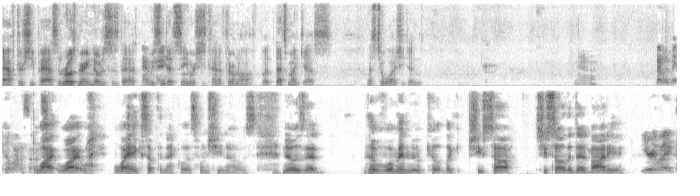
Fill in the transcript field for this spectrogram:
after she passed, and Rosemary notices that, and we see that scene where she's kind of thrown off. But that's my guess as to why she didn't. Yeah, that would make a lot of sense. Why, why, why, why accept the necklace when she knows knows that the woman who killed, like she saw, she saw the dead body. You're like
